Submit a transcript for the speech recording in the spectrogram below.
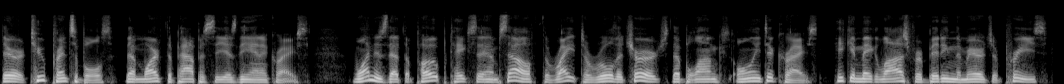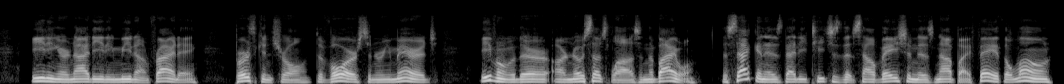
There are two principles that mark the papacy as the Antichrist. One is that the Pope takes to himself the right to rule the church that belongs only to Christ. He can make laws forbidding the marriage of priests, eating or not eating meat on Friday, birth control, divorce, and remarriage, even when there are no such laws in the Bible. The second is that he teaches that salvation is not by faith alone,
